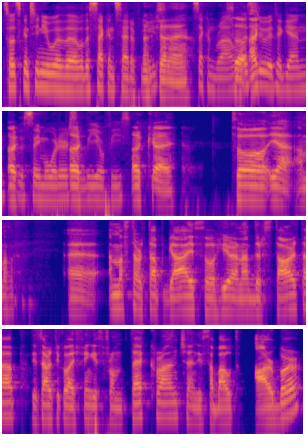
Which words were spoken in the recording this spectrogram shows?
So let's continue with uh, with the second set of news. Okay. Second round. So let's I, do it again. Okay. The same order. So Leo, please. Okay. So yeah, I'm a uh, I'm a startup guy, so here another startup. This article I think is from TechCrunch and it's about Harbr,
